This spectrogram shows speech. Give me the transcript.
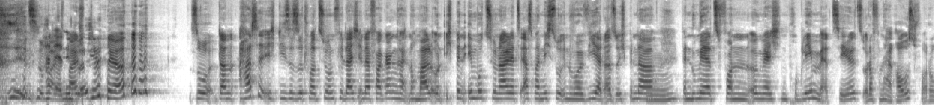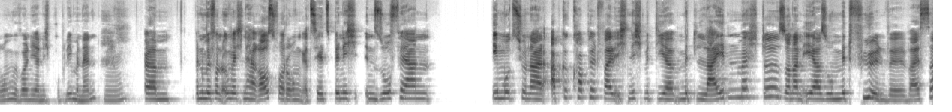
jetzt nur hat mal als Beispiel. Nicht, ja. So, dann hatte ich diese Situation vielleicht in der Vergangenheit nochmal und ich bin emotional jetzt erstmal nicht so involviert. Also ich bin da, mhm. wenn du mir jetzt von irgendwelchen Problemen erzählst oder von Herausforderungen, wir wollen ja nicht Probleme nennen, mhm. ähm, wenn du mir von irgendwelchen Herausforderungen erzählst, bin ich insofern emotional abgekoppelt, weil ich nicht mit dir mitleiden möchte, sondern eher so mitfühlen will, weißt du?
